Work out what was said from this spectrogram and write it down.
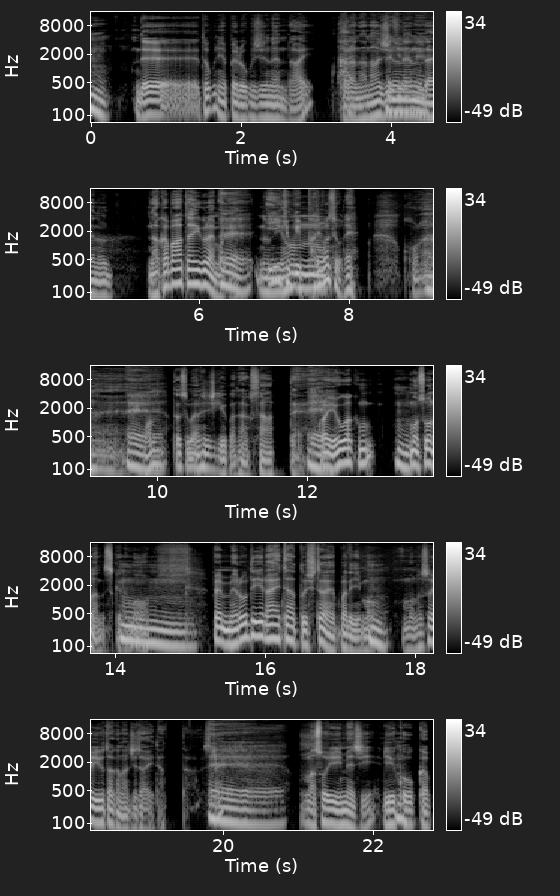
うん、で特にやっぱり60年代から70年代の半ばあたりぐらいまでの日本の、えー、いい曲いっぱいありますよねこれはね、え。ー、本当素晴らしい曲がたくさんあって、えー、これは洋楽もそうなんですけども、うん、やっぱりメロディーライターとしてはやっぱりもう、うん、ものすごい豊かな時代だったですね、えー、まあそういうイメージ流行歌っ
